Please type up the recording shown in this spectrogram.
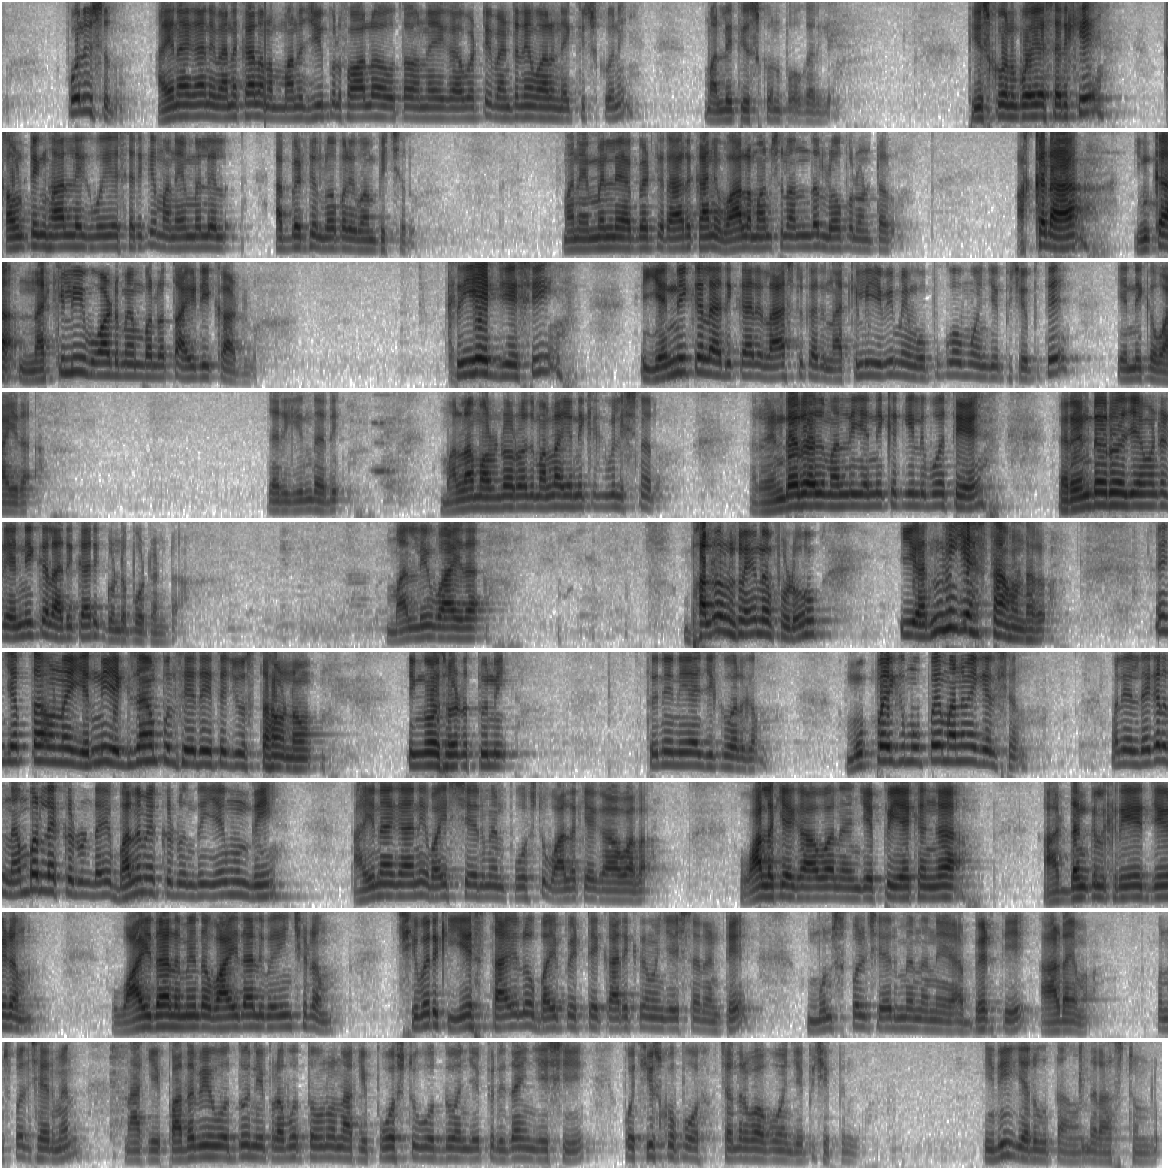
పోలీసులు. అయినా కానీ వెనకాల మన జీపులు ఫాలో అవుతూ ఉన్నాయి కాబట్టి వెంటనే వాళ్ళని ఎక్కించుకొని మళ్ళీ తీసుకొని పోగలిగాం. తీసుకొని పోయేసరికి కౌంటింగ్ హాల్లోకి పోయేసరికి మన ఎమ్మెల్యే అభ్యర్థిని లోపలికి పంపించరు. మన ఎమ్మెల్యే అభ్యర్థి రారు కానీ వాళ్ళ మనుషులందరూ లోపల ఉంటారు. అక్కడ ఇంకా నకిలీ వార్డు మెంబర్లతో ఐడి కార్డులు క్రియేట్ చేసి ఎన్నికల అధికారి లాస్ట్కి అది నకిలీ ఇవి మేము ఒప్పుకోము అని చెప్పి చెప్తే ఎన్నిక వాయిదా జరిగింది అది. మళ్ళా మరో రోజు మళ్ళీ ఎన్నికకి పిలిచినారు. రెండో రోజు మళ్ళీ ఎన్నికకి వెళ్ళిపోతే రెండో రోజు ఏమంటాడు? ఎన్నికల అధికారి గుండెపోటంట. మళ్ళీ వాయిదా. బలం లేనప్పుడు ఇవన్నీ చేస్తూ ఉండరు నేను చెప్తా ఉన్నా ఎన్ని ఎగ్జాంపుల్స్ ఏదైతే చూస్తూ ఉన్నాం ఇంకో చోట తుని. తుని నియోజకవర్గం. ముప్పైకి ముప్పై మనమే గెలిచాం. మరి వీళ్ళ దగ్గర నెంబర్లు ఎక్కడున్నాయి బలం ఎక్కడుంది ఏముంది? అయినా కానీ వైస్ చైర్మన్ పోస్ట్ వాళ్ళకే కావాలా? వాళ్ళకే కావాలని చెప్పి ఏకంగా అడ్డంకులు క్రియేట్ చేయడం వాయిదాల మీద వాయిదాలు వేయించడం చివరికి ఏ స్థాయిలో భయపెట్టే కార్యక్రమం చేసినారంటే మున్సిపల్ చైర్మన్ అనే అభ్యర్థి ఆడాయమ. మున్సిపల్ చైర్మన్ నాకు ఈ పదవి వద్దు నీ ప్రభుత్వంలో నాకు ఈ పోస్టు వద్దు అని చెప్పి రిజైన్ చేసి పో తీసుకోపో చంద్రబాబు అని చెప్పి చెప్పింది. ఇది జరుగుతూ ఉంది రాష్ట్రంలో.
